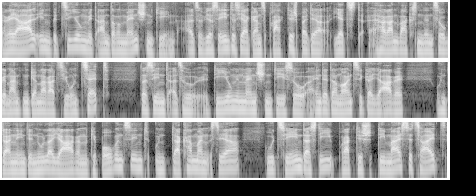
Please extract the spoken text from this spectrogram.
real in Beziehung mit anderen Menschen gehen. Also wir sehen das ja ganz praktisch bei der jetzt heranwachsenden sogenannten Generation Z. Das sind also die jungen Menschen, die so Ende der 90er Jahre und dann in den Nullerjahren geboren sind. Und da kann man sehr gut sehen, dass die praktisch die meiste Zeit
